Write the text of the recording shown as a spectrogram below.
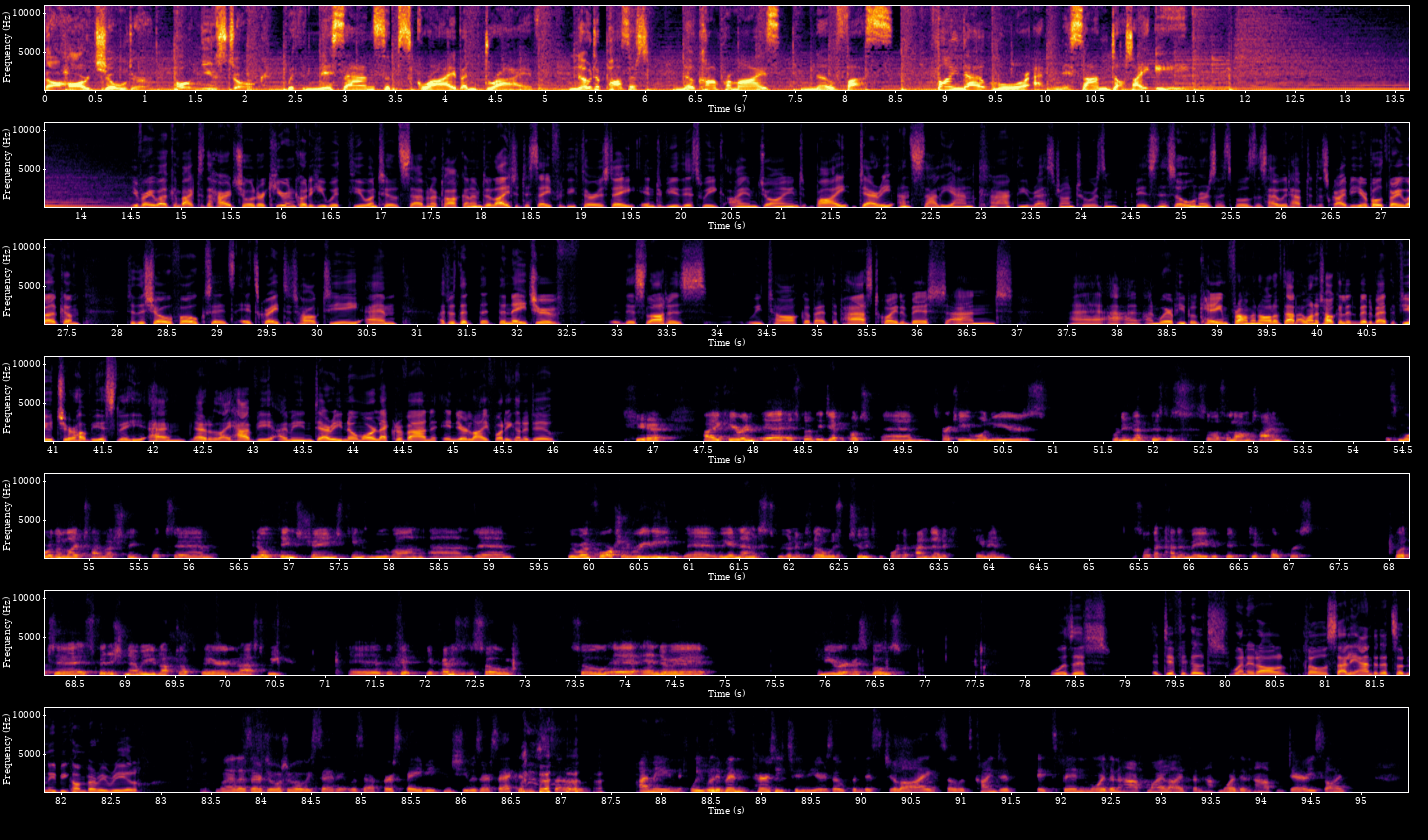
The Hard Shoulder on Newstalk. With Nissan Subscribe and Drive. No deposit, no compromise, no fuss. Find out more at nissan.ie. You're very welcome back to the Hard Shoulder. Kieran Cuddihy with you until seven o'clock, and I'm delighted to say for the Thursday interview this week, I am joined by Derry and Sally Ann Clarke, the restaurateurs and business owners. I suppose is how we'd have to describe you. You're both very welcome to the show, folks. It's it's great to talk to you. Um, I suppose the, the, the nature of this lot is we talk about the past quite a bit and. Uh, and, and, where people came from and all of that. I want to talk a little bit about the future, obviously, um, now that I have you. I mean, Derry, no more L'Ecrivain in your life. What are you going to do? Yeah. Hi, Kieran. Uh, it's going to be difficult. Um, 31 years running that business, so that's a long time. It's more than lifetime, actually. But um, you know, things change, things move on, and um, we were unfortunate. Really, uh, we announced we are going to close two weeks before the pandemic came in, so that kind of made it a bit difficult for us. But uh, it's finished now. We locked up there last week. Uh, the, the premises are sold. So uh, end of a, an era, I suppose. Was it difficult when it all closed, Sally Ann? Did it suddenly become very real? Well, as our daughter always said, it was our first baby and she was our second. So, I mean, we would have been 32 years open this July. So it's kind of, it's been more than half my life and more than half of Derry's life.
